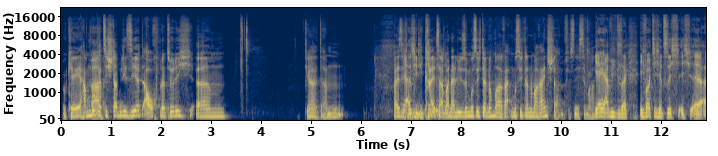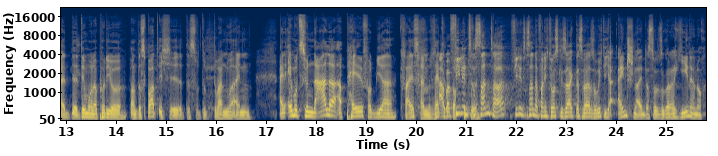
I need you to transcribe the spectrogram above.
Okay, Hamburg ah. hat sich stabilisiert, auch natürlich. Ähm, ja, dann Weiß ich ja, also nicht. In die, die Kreuzheim-Analyse muss ich dann noch mal muss ich dann noch mal reinstarten fürs nächste Mal. Ja, ja, wie gesagt, ich wollte dich jetzt nicht, ich äh, Demo Podio on the spot. Ich, äh, das, das war nur ein ein emotionaler Appell von mir. Kreisheim rettet Aber viel bitte. interessanter, viel interessanter fand ich. Du hast gesagt, das war so richtig einschneidend, dass du sogar jener noch.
